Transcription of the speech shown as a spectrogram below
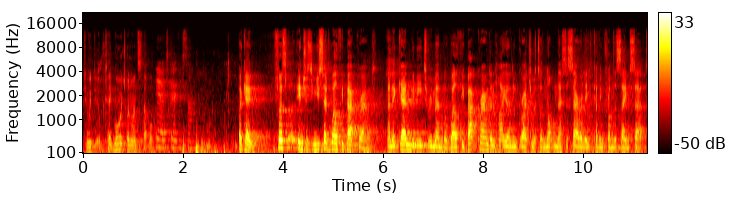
shall we do, take more or do you want to answer that one? Yeah, let's go with this one. Okay, first, interesting. You said wealthy background. And again, we need to remember wealthy background and high earning graduate are not necessarily coming from the same set.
